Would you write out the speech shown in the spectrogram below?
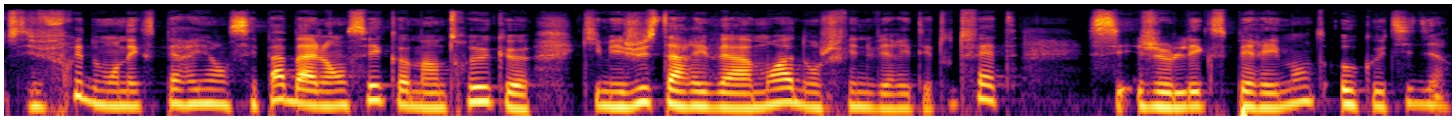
c'est le fruit de mon expérience. C'est pas balancé comme un truc euh, qui m'est juste arrivé à moi, dont je fais une vérité toute faite. Je l'expérimente au quotidien.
